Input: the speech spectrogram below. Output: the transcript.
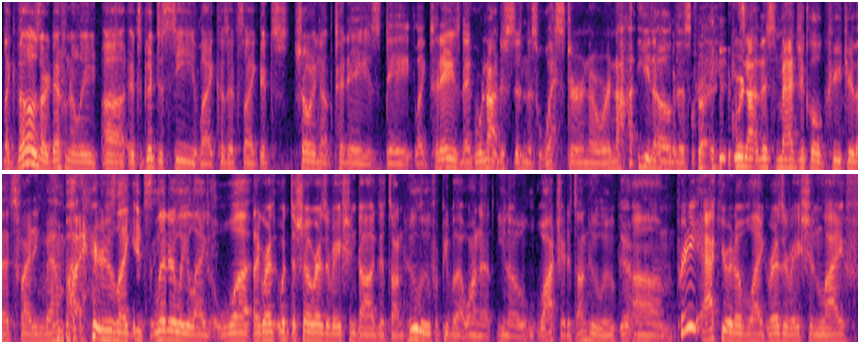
like those are definitely uh it's good to see like cuz it's like it's showing up today's date. Like today's like we're not just in this western or we're not, you know, this Right. we're not this magical creature that's fighting vampires. like it's literally like what like res- with the show Reservation Dogs. It's on Hulu for people that want to you know watch it. It's on Hulu. Yeah. Um, pretty accurate of like reservation life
